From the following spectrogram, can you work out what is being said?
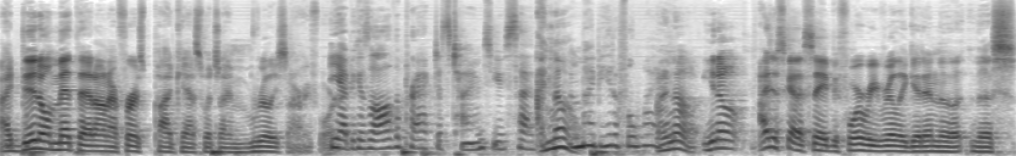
I did omit that on our first podcast, which I'm really sorry for. Yeah, because all the practice times you said, I know. my beautiful wife. I know. You know, I just got to say before we really get into this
